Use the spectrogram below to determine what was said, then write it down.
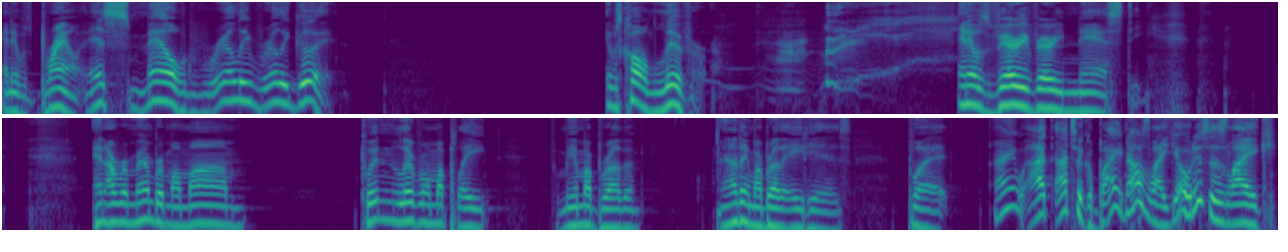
and it was brown and it smelled really really good it was called liver. And it was very, very nasty. and I remember my mom putting liver on my plate for me and my brother. And I think my brother ate his. But I, I I took a bite and I was like, yo, this is like,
